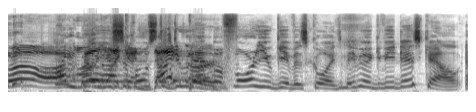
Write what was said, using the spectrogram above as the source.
Oh, I'm Bro, built you're a supposed to do that before you give us coins. Maybe we'll give you a discount.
